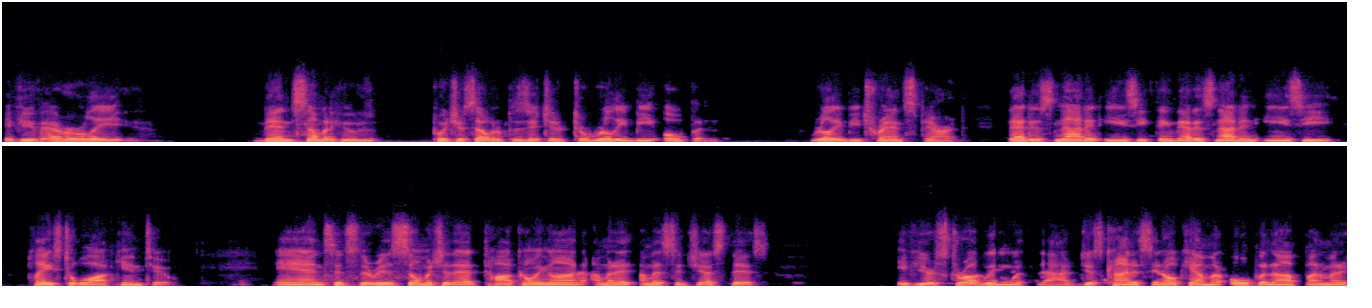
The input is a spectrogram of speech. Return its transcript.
if you've ever really been somebody who put yourself in a position to really be open, really be transparent, that is not an easy thing. That is not an easy place to walk into. And since there is so much of that talk going on, I'm gonna I'm gonna suggest this. If you're struggling with that, just kind of saying, okay, I'm gonna open up, I'm gonna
